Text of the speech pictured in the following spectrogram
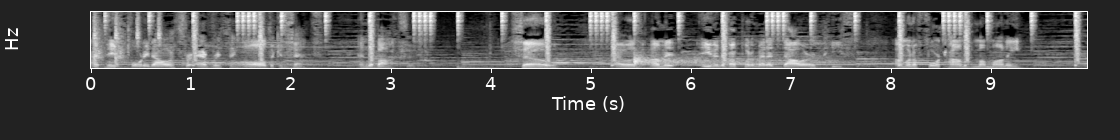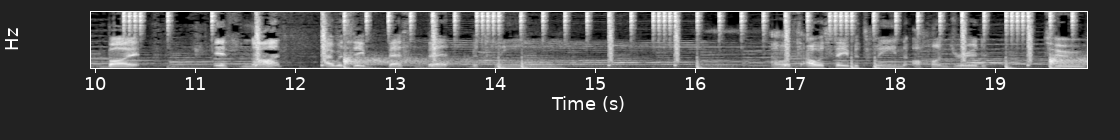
I paid $40 for everything, all the cassettes and the boxes. So I was, I mean, even if I put them at a dollar a piece, I'm gonna four times my money. But if not, I would say best bet between I would I would say between 100 to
